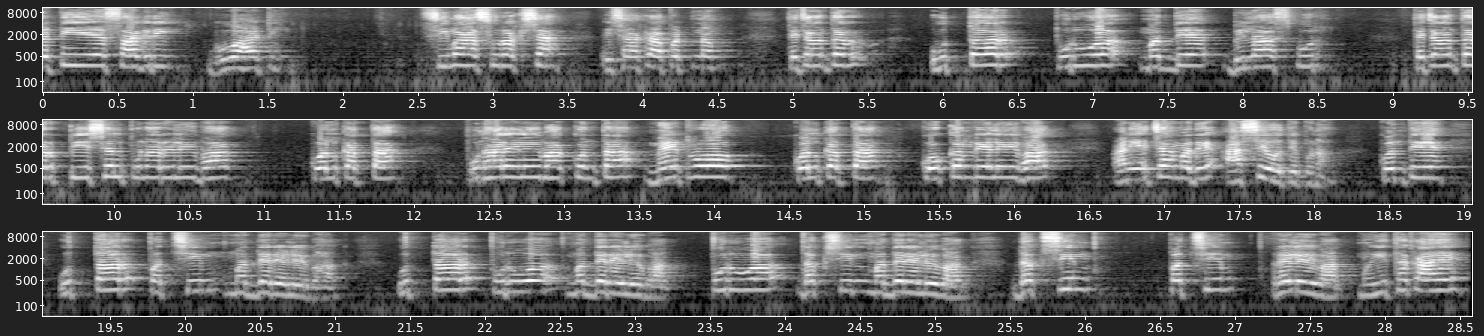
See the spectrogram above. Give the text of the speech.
तटीय सागरी गुवाहाटी. सीमा सुरक्षा विशाखापट्टणम. त्याच्यानंतर उत्तर पूर्व मध्य बिलासपूर. त्याच्यानंतर पेशल पुन्हा रेल्वे विभाग कोलकाता. पुन्हा रेल्वे विभाग कोणता? मेट्रो कोलकाता. कोकण रेल्वे विभाग. आणि याच्यामध्ये असे होते पुन्हा. कोणते? उत्तर पश्चिम मध्य रेल्वे विभाग. उत्तर पूर्व मध्य रेल्वे विभाग. पूर्व दक्षिण मध्य रेल्वे विभाग दक्षिण पश्चिम रेल्वे विभाग मग इथं काय आहे?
